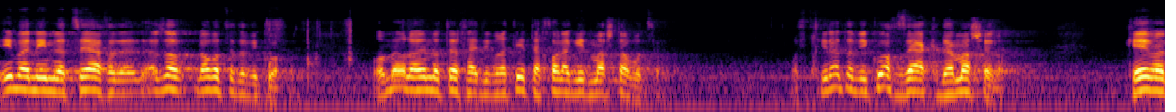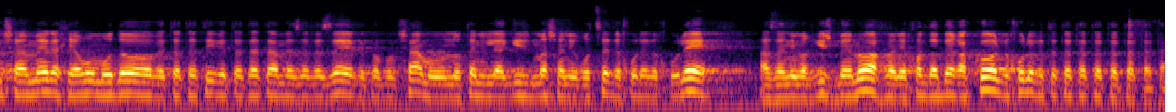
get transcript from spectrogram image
אם אני מנצח, עזוב, לא רוצה את הוויכוח. הוא אומר לו, אני נותן לך את דברתי, אתה יכול להגיד מה שאתה רוצה. אז תחילת הוויכוח זה ההקדמה שלו. כיוון שהמלך ירום הודו וטטטי וטטטם וזה וזה ופה ושם, הוא נותן לי להגיד מה שאני רוצה וכולי וכולי, אז אני מרגיש בנוח ואני יכול לדבר הכל וכולי וטטטטטטטטטם.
